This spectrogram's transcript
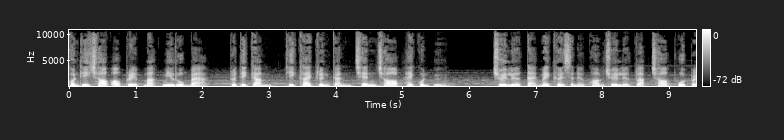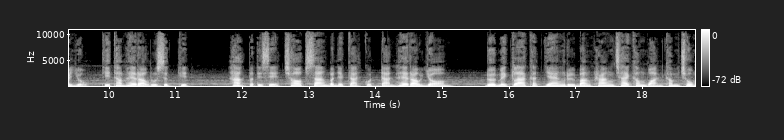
คนที่ชอบเอาเปรียบมักมีรูปแบบ พฤติกรรมที่คล้ายคลึงกัน เช่น ชอบให้คนอื่น ช่วยเหลือแต่ไม่เคยเสนอความช่วยเหลือกลับชอบพูดประโยคที่ทำให้เรารู้สึกผิด หากปฏิเสธชอบสร้างบรรยากาศกดดันให้เรายอม โดยไม่กล้าขัดแย้งหรือบางครั้งใช้คำหวานคำชม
